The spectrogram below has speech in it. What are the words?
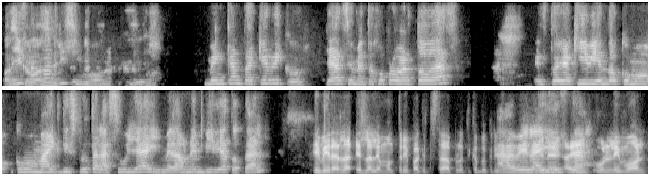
Oye, está padrísimo. Me encanta, qué rico. Ya se me antojó probar todas. Estoy aquí viendo cómo, cómo Mike disfruta la suya y me da una envidia total. Y mira, es la, lemon tripa que te estaba platicando, Cris. A ver, ahí está. Ahí un limón,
